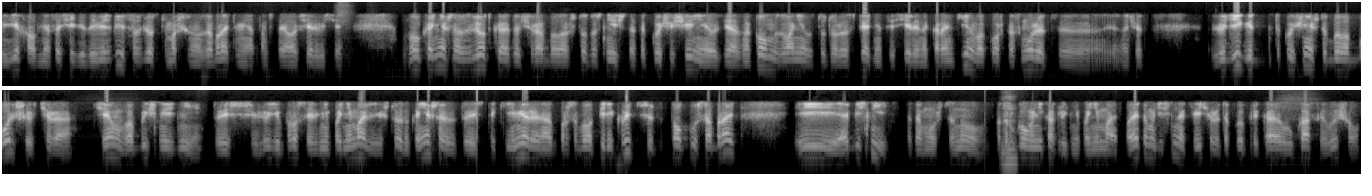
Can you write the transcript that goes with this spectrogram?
ехал, меня соседи довезли со взлетки машину забрать, у меня там стояла в сервисе. Ну, конечно, взлетка, это вчера было что-то с нечто, такое ощущение, вот я знакомым звонил, тут тоже с пятницы сели на карантин, в окошко смотрят, э, значит, людей, говорит, такое ощущение, что было больше вчера, чем в обычные дни. То есть люди просто не понимали, что, ну, конечно, то есть такие меры надо просто было перекрыть, всю эту толпу собрать и объяснить, потому что, ну, по-другому никак люди не понимают. Поэтому действительно к вечеру такой приказ, указ и вышел.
